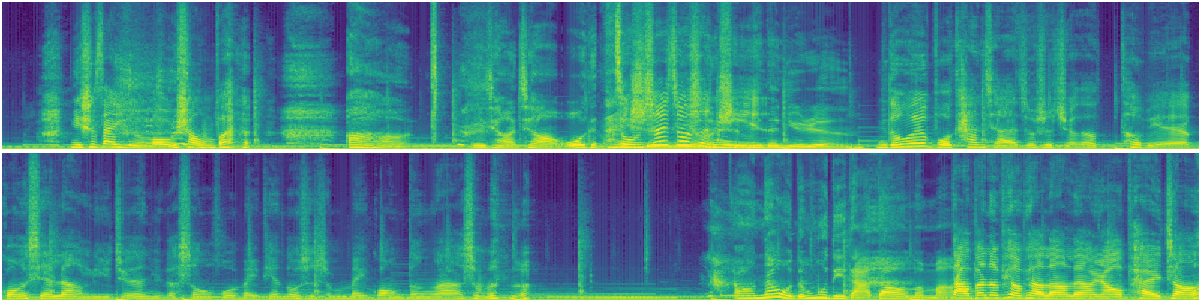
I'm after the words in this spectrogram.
你是在影楼上班啊。你瞧瞧，我可太总之就是你神秘的女人。你的微博看起来就是觉得特别光鲜亮丽，觉得你的生活每天都是什么镁光灯啊什么的。哦，那我的目的达到了吗？打扮的漂漂亮亮，然后拍照。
